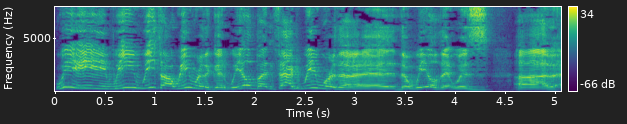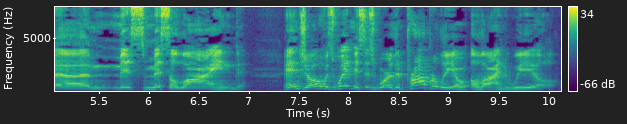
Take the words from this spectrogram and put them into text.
We we we thought we were the good wheel, but in fact, we were the the wheel that was uh, uh, mis misaligned. And Jehovah's Witnesses were the properly aligned wheel."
